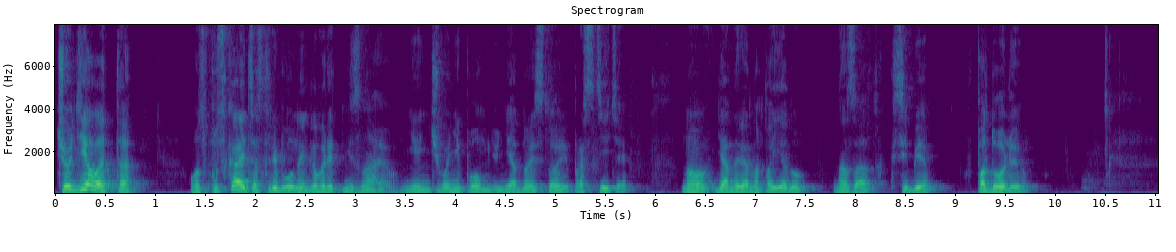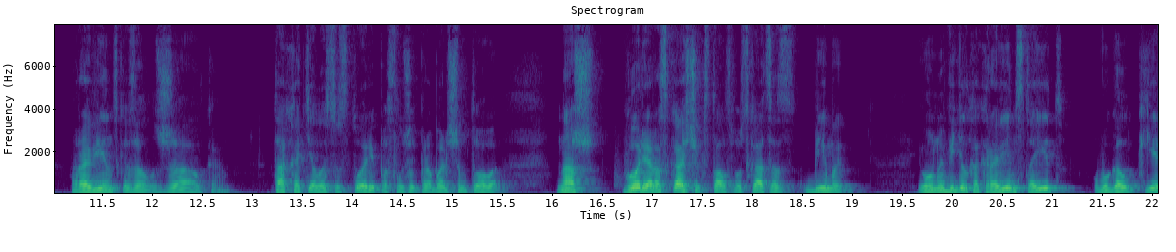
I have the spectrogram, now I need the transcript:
Что делать-то? Он спускается с трибуны и говорит, не знаю, я ничего не помню, ни одной истории, простите. Но я, наверное, поеду назад к себе в Подолию. Равин сказал, жалко. Так хотелось истории послушать про Большимтова. Наш горе-рассказчик стал спускаться с Бимы, и он увидел, как Равин стоит в уголке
